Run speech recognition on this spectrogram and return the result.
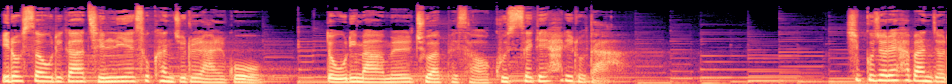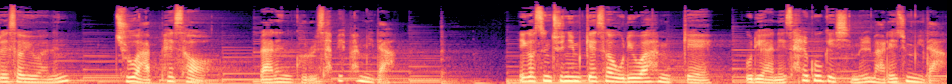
이로써 우리가 진리에 속한 줄을 알고 또 우리 마음을 주 앞에서 굳세게 하리로다. 19절의 하반절에서 요한은 주 앞에서 라는 구를 삽입합니다. 이것은 주님께서 우리와 함께 우리 안에 살고 계심을 말해줍니다.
